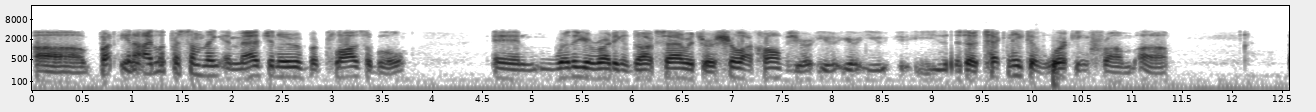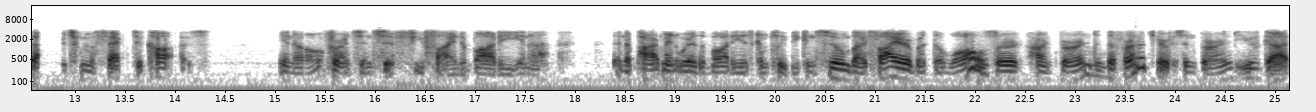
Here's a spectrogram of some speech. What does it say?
Uh, but you know, I look for something imaginative but plausible and whether you're writing a Doc Savage or a Sherlock Holmes, you're, you, you're, you, you, there's a technique of working from uh, backwards from effect to cause. You know, for instance, if you find a body in a an apartment where the body is completely consumed by fire, but the walls are aren't burned and the furniture isn't burned, you've got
